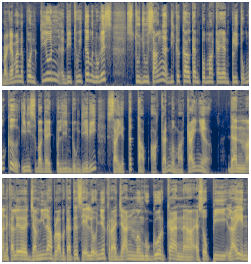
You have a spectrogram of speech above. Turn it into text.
Bagaimanapun Tune di Twitter menulis setuju sangat dikekalkan pemakaian pelitup muka. Ini sebagai pelindung diri, saya tetap akan memakainya. Dan manakala Jamilah pula berkata seeloknya kerajaan menggugurkan uh, SOP lain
